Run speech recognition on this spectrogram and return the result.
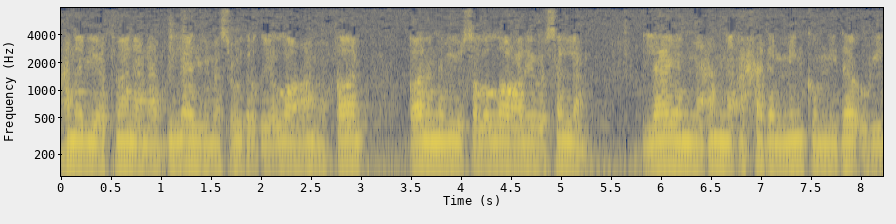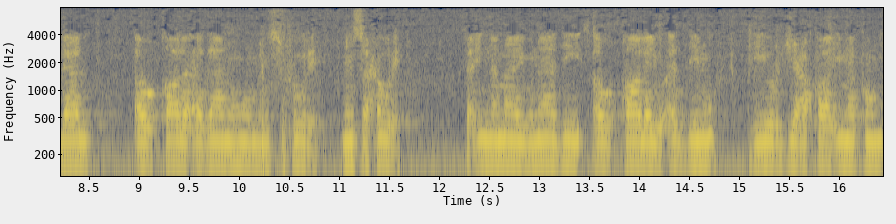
عن أبي عثمان عن عبد الله بن مسعود رضي الله عنه قال قال النبي صلى الله عليه وسلم لا يمنعن أحدا منكم نداء بلال أو قال أذانه من سحوره من سحوره فإنما ينادي أو قال يؤذن ليرجع قائمكم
